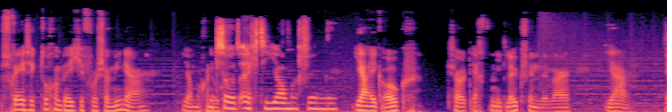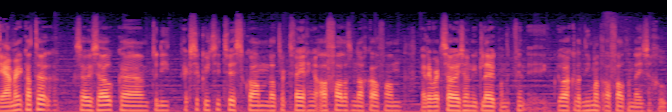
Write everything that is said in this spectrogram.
vrees ik toch een beetje voor Samina. Jammer genoeg. Ik zou het echt jammer vinden. Ja, ik ook. Ik zou het echt niet leuk vinden, maar ja. Ja, maar ik had er sowieso ook, eh, toen die executietwist kwam, dat er twee gingen afvallen. Toen dacht ik al van, ja, dat wordt sowieso niet leuk. Want ik, vind, ik wil eigenlijk dat niemand afvalt in deze groep.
